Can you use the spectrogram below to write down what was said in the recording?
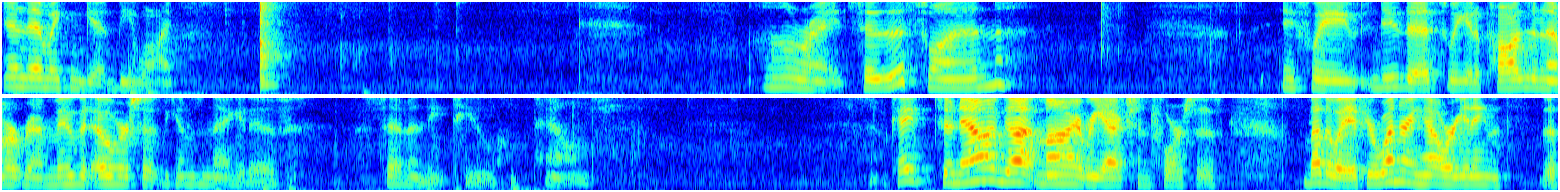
And then we can get BY. All right, so this one, if we do this, we get a positive number. We're going to move it over so it becomes negative 72 pounds. Okay, so now I've got my reaction forces. By the way, if you're wondering how we're getting the, the,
